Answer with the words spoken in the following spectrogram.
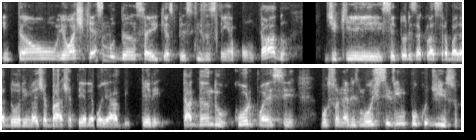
Então, eu acho que essa mudança aí que as pesquisas têm apontado, de que setores da classe trabalhadora e média baixa terem apoiado, terem, tá dando corpo a esse bolsonarismo hoje, se vê um pouco disso.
